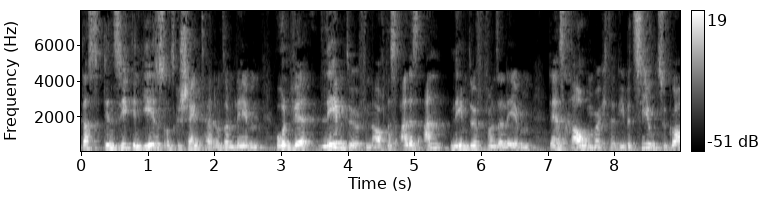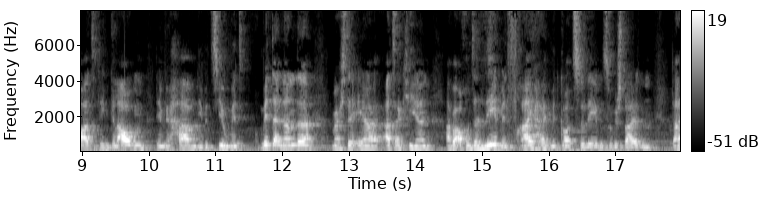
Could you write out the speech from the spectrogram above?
das, den Sieg, den Jesus uns geschenkt hat, unserem Leben, worin wir leben dürfen, auch das alles annehmen dürfen für unser Leben, der es rauben möchte. Die Beziehung zu Gott, den Glauben, den wir haben, die Beziehung mit, miteinander möchte er attackieren, aber auch unser Leben in Freiheit mit Gott zu leben, zu gestalten. Da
